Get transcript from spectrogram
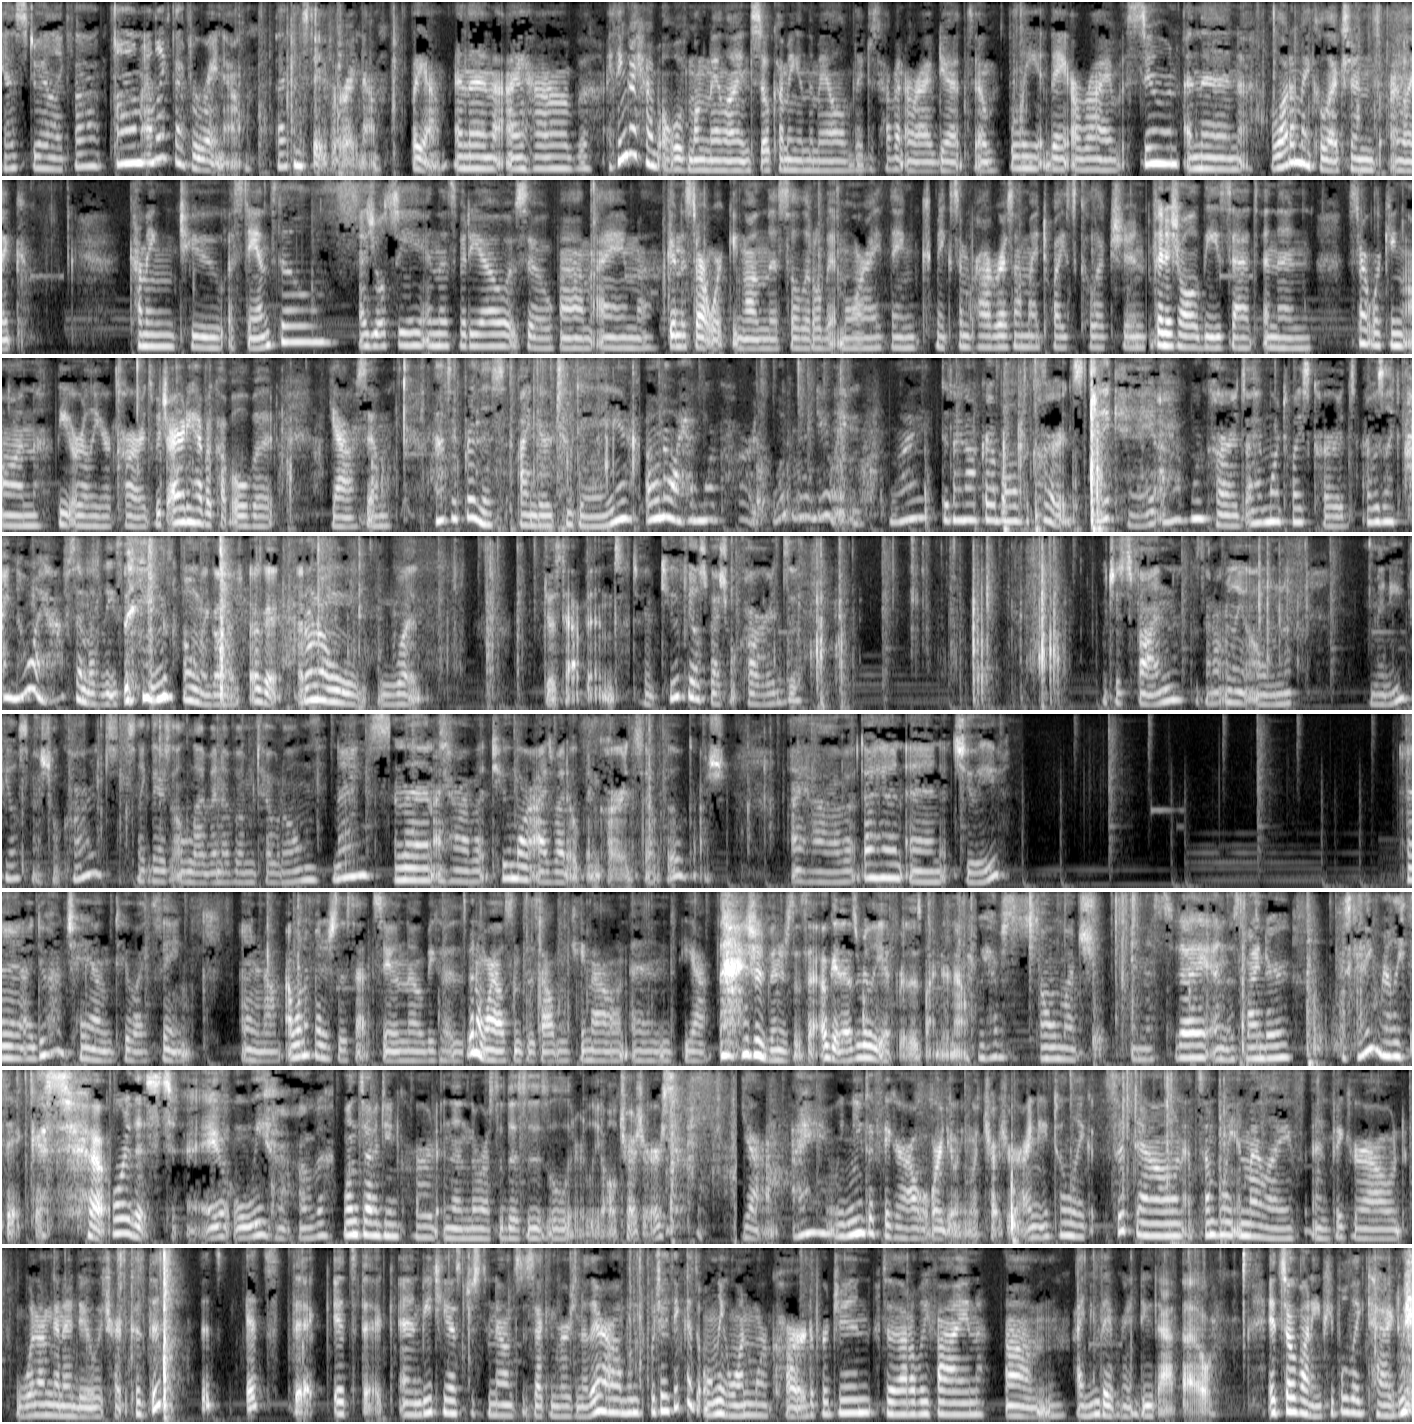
Yes, do I like that? Um, I like that for right now. That can stay for right now. But yeah, and then I have, I think I have all of Mong lines still coming in the mail. They just haven't arrived yet. So hopefully they arrive soon. And then a lot of my collections are like coming to a standstill, as you'll see in this video. So um, I'm gonna start working on this a little bit more, I think. Make some progress on my Twice collection, finish all of these sets, and then start working on the earlier cards, which I already have a couple, but yeah, so that's it for this binder today. Oh no, I had more cards. What am I doing? Why did I not grab all the cards? Okay, I have more cards. I have more twice cards. I was like, I know I have some of these things. oh my gosh. Okay, I don't know what just happened. So I have two Feel Special cards, which is fun because I don't really own many feel special cards. It's like there's 11 of them total. Nice. And then I have two more eyes wide open cards. So, oh gosh. I have Dahyun and Tzuyu. And I do have Chang too, I think. I don't know. I want to finish this set soon though because it's been a while since this album came out and yeah, I should finish this set. Okay, that's really it for this binder now. We have so much in this today and this binder is getting really thick. So for this today, we have 117 card and then the rest of this is literally all treasures. yeah, I we need to figure out what we're doing with treasure. I need to like sit down at some point in my life and figure out what I'm gonna do with treasure because this it's it's thick it's thick and bts just announced the second version of their album which i think is only one more card for jin so that'll be fine. Um i knew they were gonna do that though. It's so funny people like tagged me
